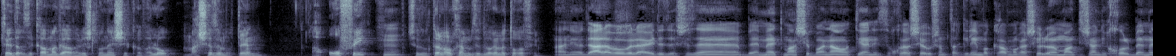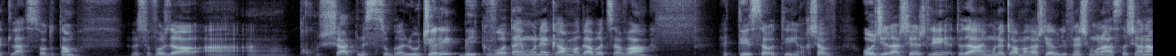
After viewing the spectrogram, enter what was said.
בסדר, זה קרב מגע, אבל יש לו נשק, אבל לא, מה שזה נותן, האופי שזה נותן ללוחם, זה דברים מטורפים. אני יודע לבוא ולהעיד את זה, שזה באמת מה שבנה אותי, אני זוכר שהיו שם תרגילים בקרב מגע שלא האמנתי שאני יכול באמת לעשות אותם, ובסופו של דבר, התחושת מסוגלות שלי, בעקבות האימוני קרב מגע בצבא, הטיסה אותי. עכשיו, עוד שאלה שיש לי, אתה יודע, האימוני קרב מגע שלי היו לפני 18 שנה.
